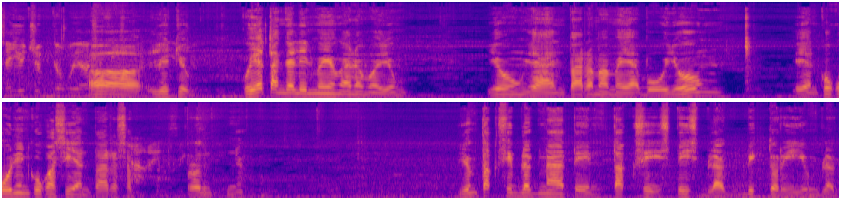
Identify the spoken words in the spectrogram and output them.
Sa YouTube to kuya. Oo, YouTube. Kuya, tanggalin mo yung ano mo, yung yung yan para mamaya buo yung yan, kukunin ko kasi yan para sa sige. front nyo. Yung taxi vlog natin, taxi space vlog, victory yung vlog.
